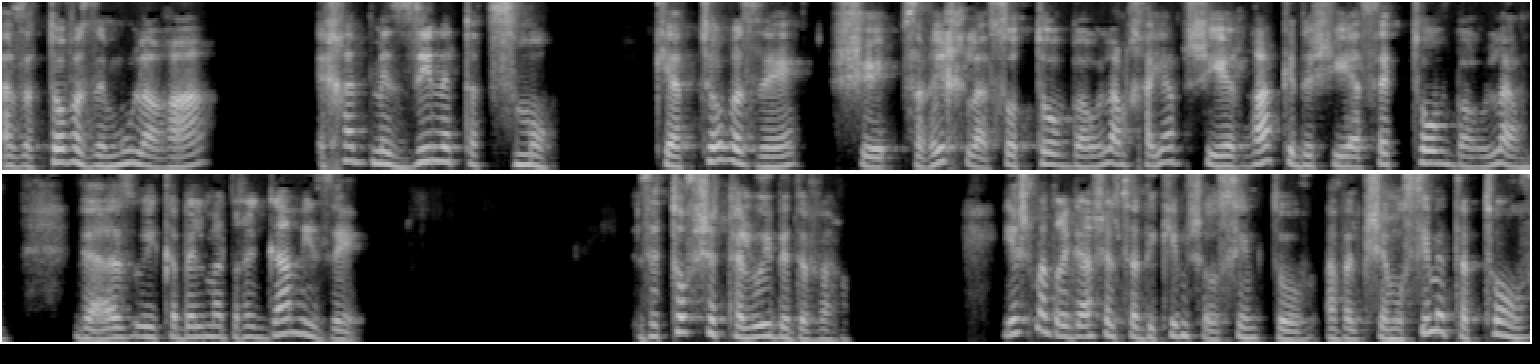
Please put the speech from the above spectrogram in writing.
אז הטוב הזה מול הרע, אחד מזין את עצמו. כי הטוב הזה, שצריך לעשות טוב בעולם, חייב שיהיה רע כדי שיעשה טוב בעולם, ואז הוא יקבל מדרגה מזה. זה טוב שתלוי בדבר. יש מדרגה של צדיקים שעושים טוב, אבל כשהם עושים את הטוב,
